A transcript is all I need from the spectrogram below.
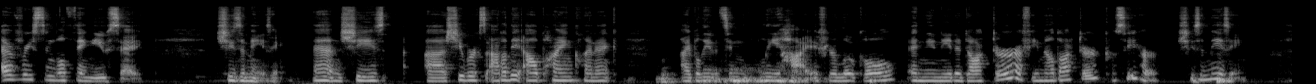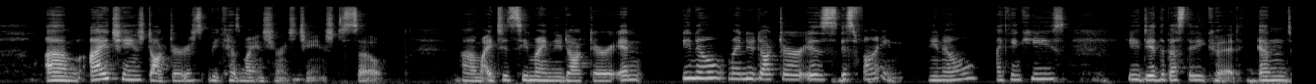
every single thing you say. She's amazing, and she's uh, she works out of the Alpine Clinic. I believe it's in Lehigh. If you're local and you need a doctor, a female doctor, go see her. She's amazing. Um, I changed doctors because my insurance changed. So um, I did see my new doctor, and you know, my new doctor is is fine. You know, I think he's he did the best that he could, and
